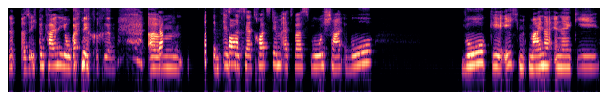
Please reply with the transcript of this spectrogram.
ne, also ich bin keine Yoga-Lehrerin, ähm, ist es ja trotzdem etwas, wo, wo, wo gehe ich mit meiner Energie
